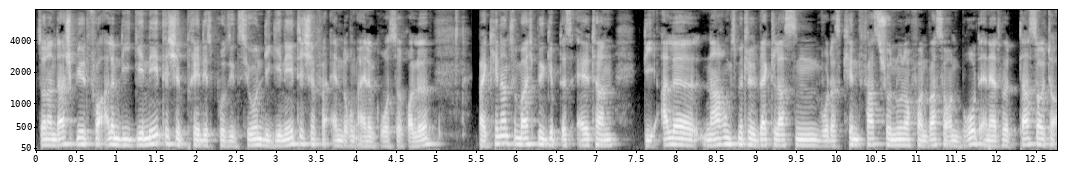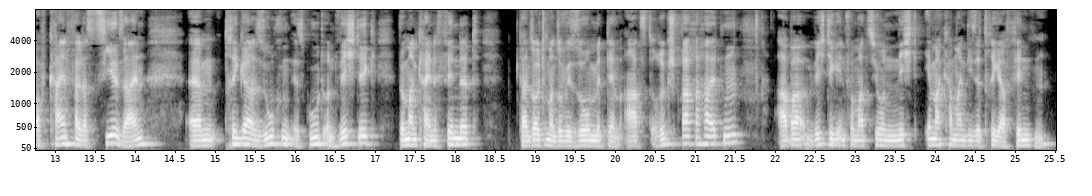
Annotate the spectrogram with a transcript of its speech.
sondern da spielt vor allem die genetische Prädisposition, die genetische Veränderung eine große Rolle. Bei Kindern zum Beispiel gibt es Eltern, die alle Nahrungsmittel weglassen, wo das Kind fast schon nur noch von Wasser und Brot ernährt wird. Das sollte auf keinen Fall das Ziel sein. Ähm, Trigger suchen ist gut und wichtig. Wenn man keine findet, dann sollte man sowieso mit dem Arzt Rücksprache halten. Aber wichtige Informationen, nicht immer kann man diese Trigger finden.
